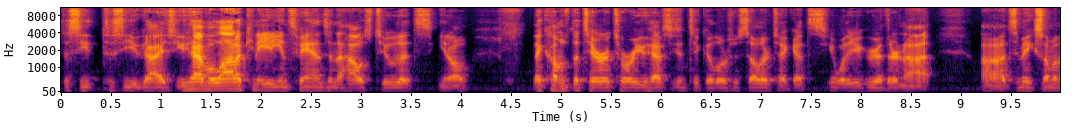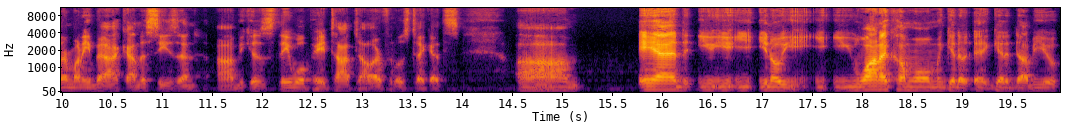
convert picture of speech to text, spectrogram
to see to see you guys. You have a lot of Canadiens fans in the house too. That's you know that comes with the territory. You have season ticket holders who sell their tickets, you know, whether you agree with it or not, uh, to make some of their money back on the season uh, because they will pay top dollar for those tickets. Um, and you you you know you, you want to come home and get a get a W.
